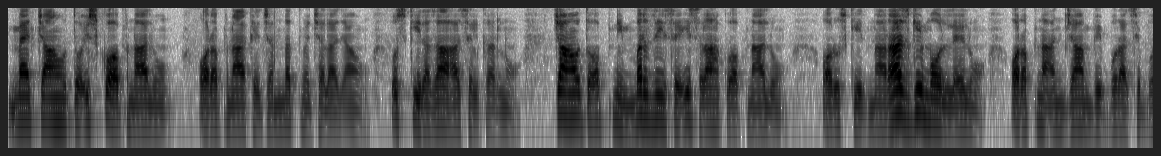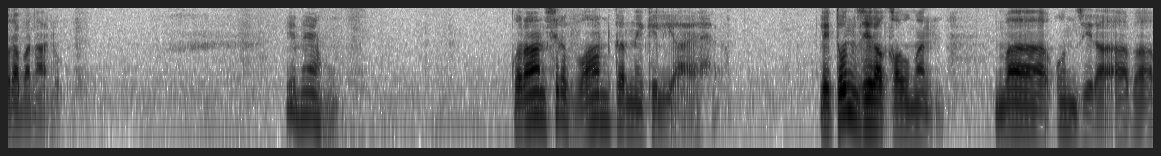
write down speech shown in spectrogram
میں چاہوں تو اس کو اپنا لوں اور اپنا کے جنت میں چلا جاؤں، اس کی رضا حاصل کر لوں۔ چاہوں تو اپنی مرضی سے اس راہ کو اپنا لوں اور اس کی ناراضگی مول لے لوں اور اپنا انجام بھی برا سے برا بنا لوں۔ یہ میں ہوں۔ قرآن صرف وان کرنے کے لیے آیا ہے۔ لیتن زیرا قومن ما ان زیرا آبا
